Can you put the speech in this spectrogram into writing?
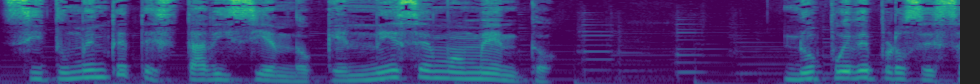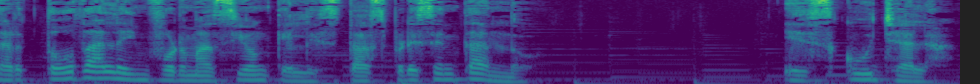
Si tu mente te está diciendo que en ese momento no puede procesar toda la información que le estás presentando, escúchala.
